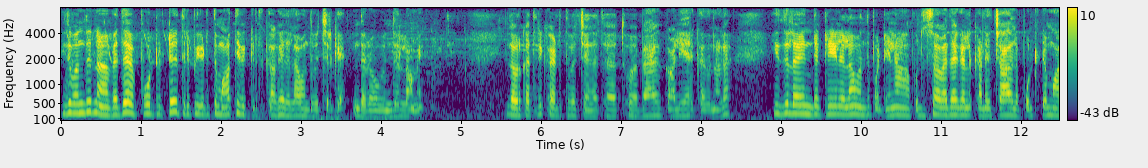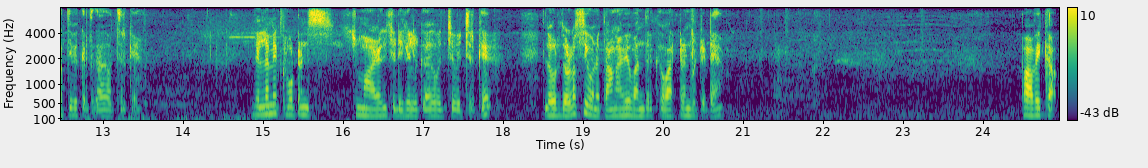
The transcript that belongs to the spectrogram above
இது வந்து நான் விதை போட்டுட்டு திருப்பி எடுத்து மாற்றி வைக்கிறதுக்காக இதெல்லாம் வந்து வச்சுருக்கேன். இந்த ரோ- இந்த எல்லாமே. இதில் ஒரு கத்திரிக்காய் எடுத்து வச்சேன். அந்த பேக் காலியாக இருக்கிறதுனால. இதில் இந்த ட்ரேலெலாம் வந்து பார்த்திங்கன்னா புதுசாக விதைகள் கிடைச்சா அதில் போட்டுட்டு மாற்றி வைக்கிறதுக்காக வச்சுருக்கேன். இது எல்லாமே குரோட்டன்ஸ் சும்மா அழகு செடிகளுக்காக வச்சு வச்சுருக்கேன். இதில் ஒரு துளசி ஒன்று தானாகவே வந்திருக்கு வரட்டன்னு விட்டுட்டேன். பாவைக்காய்.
